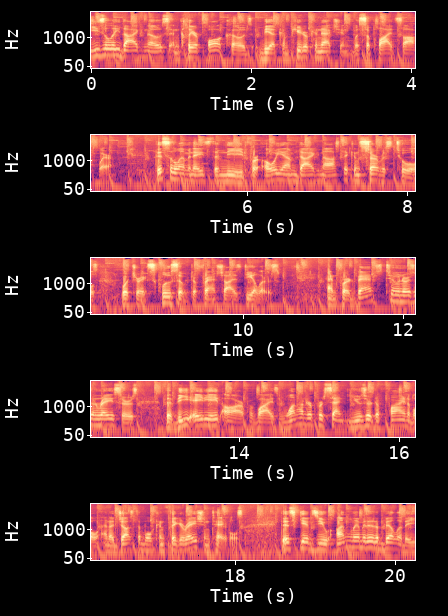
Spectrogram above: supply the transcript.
easily diagnose and clear fault codes via computer connection with supplied software. This eliminates the need for OEM diagnostic and service tools which are exclusive to franchise dealers. And for advanced tuners and racers, the V88R provides 100% user-definable and adjustable configuration tables. This gives you unlimited ability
